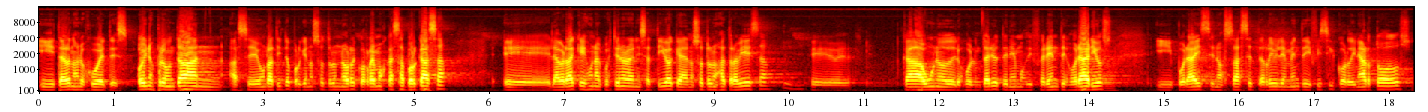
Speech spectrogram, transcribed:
y traernos los juguetes. Hoy nos preguntaban hace un ratito por qué nosotros no recorremos casa por casa. Eh, la verdad que es una cuestión organizativa que a nosotros nos atraviesa cada uno de los voluntarios tenemos diferentes horarios y por ahí se nos hace terriblemente difícil coordinar todos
